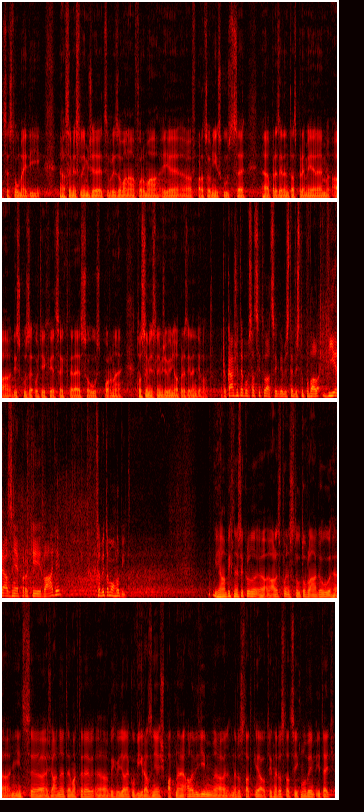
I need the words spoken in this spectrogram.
cestou médií. Já si myslím, že civilizovaná forma je v pracovní zkoušce prezidenta s premiérem a diskuze o těch věcech, které jsou sporné. To si myslím, že by měl prezident dělat. Dokážete popsat situaci, kdybyste vystupoval výrazně proti vládě? Co by to mohlo být? Já bych neřekl, eh, alespoň s touto vládou, eh, nic, eh, žádné téma, které bych viděl jako výrazně špatné, ale vidím nedostatky a o těch nedostatcích mluvím i teď.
